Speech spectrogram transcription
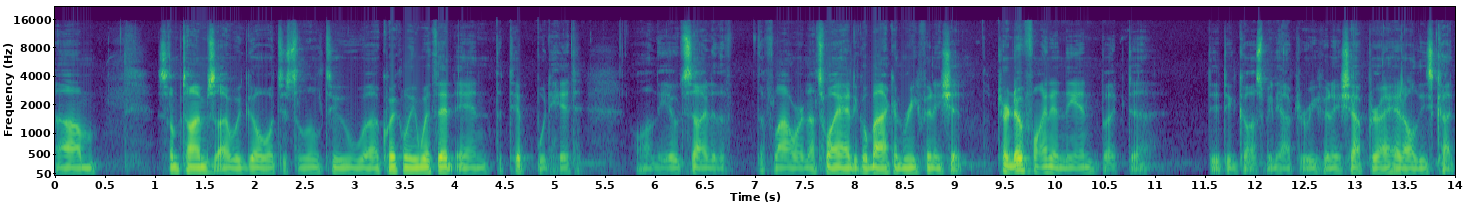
Um, Sometimes I would go just a little too uh, quickly with it and the tip would hit on the outside of the, the flower. And that's why I had to go back and refinish it. Turned out fine in the end, but uh, it did cost me to have to refinish after I had all these cut.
